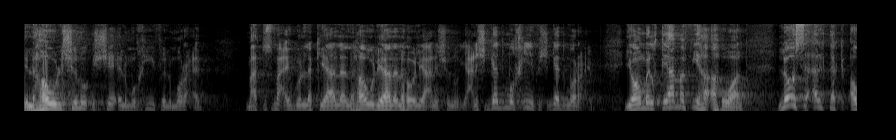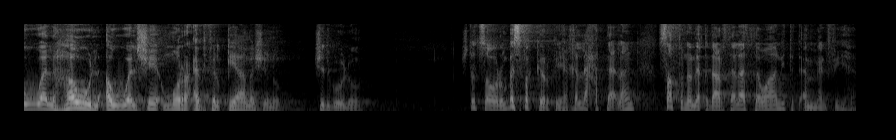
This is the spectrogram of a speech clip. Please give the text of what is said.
الهول شنو؟ الشيء المخيف المرعب. ما تسمع يقول لك يا للهول يا للهول يعني شنو؟ يعني شقد مخيف شقد مرعب. يوم القيامة فيها أهوال. لو سألتك أول هول أول شيء مرعب في القيامة شنو؟ شو تقولون؟ إيش تتصورون؟ بس فكر فيها. خلها حتى الآن صفنا مقدار ثلاث ثواني تتأمل فيها.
